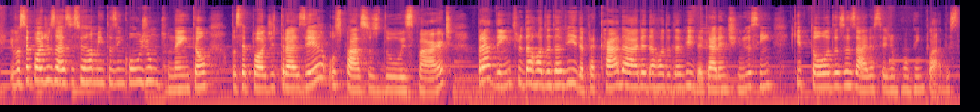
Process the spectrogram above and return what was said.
E você pode usar essas ferramentas em conjunto, né? Então, você pode trazer os passos do SMART para dentro da roda da vida, para cada área da roda da vida, garantindo assim que todas as áreas sejam contempladas.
